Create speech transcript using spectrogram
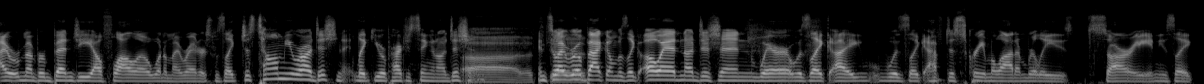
I remember Benji Aflalo, one of my writers, was like, "Just tell him you were auditioning, like you were practicing an audition." Ah, and so I wrote back and was like, "Oh, I had an audition where it was like I was like I have to scream a lot. I'm really sorry." And he's like,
